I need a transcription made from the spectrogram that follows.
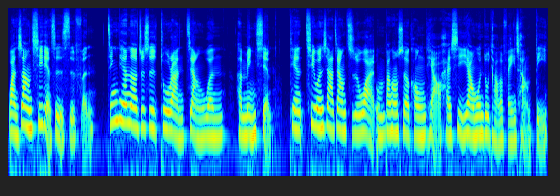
晚上七点四十四分。今天呢，就是突然降温，很明显，天气温下降之外，我们办公室的空调还是一样温度调得非常低，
